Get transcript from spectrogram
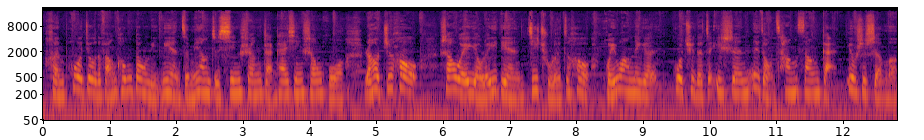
很破旧的防空洞里面，怎么样子新生展开新生活？然后之后稍微有了一点基础了之后，回望那个过去的这一生，那种沧桑感又是什么？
